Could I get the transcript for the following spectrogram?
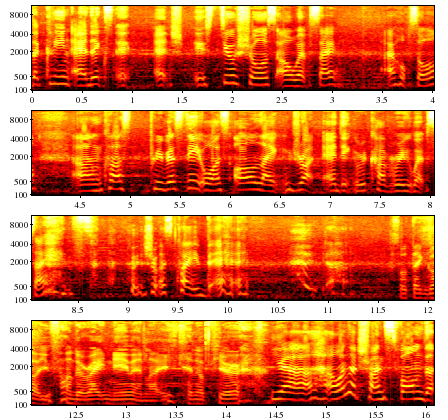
the clean addicts it, it, it still shows our website I hope so. Um, because previously it was all like drug addict recovery websites, which was quite bad. yeah. So thank God you found the right name and like it can appear. Yeah, I want to transform the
